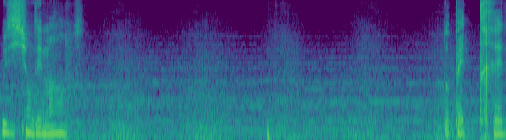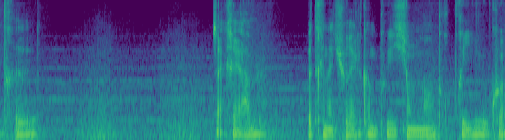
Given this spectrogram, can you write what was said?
Position des mains. doit pas être très très agréable. Pas très naturel comme position de main pour prier ou quoi.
